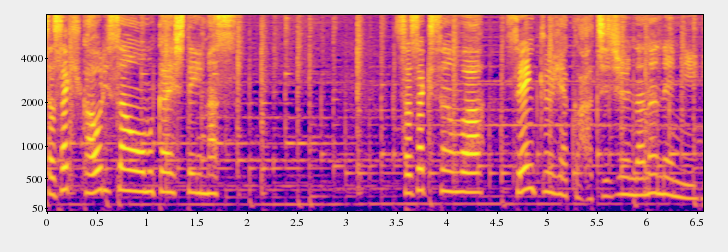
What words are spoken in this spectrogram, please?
佐々木香織さんをお迎えしています。佐々木さんは1987年に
